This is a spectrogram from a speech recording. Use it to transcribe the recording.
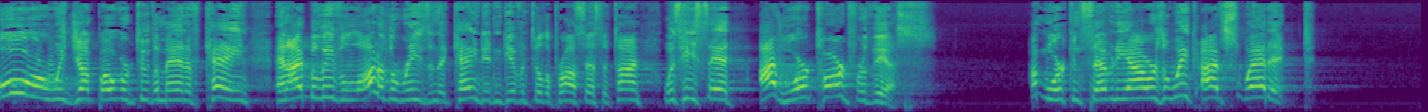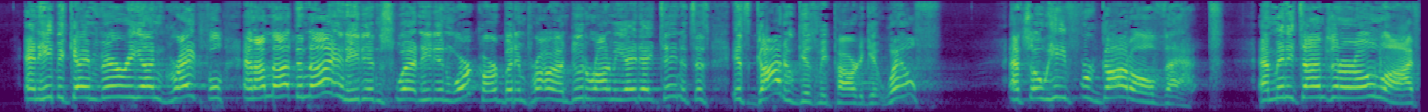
Or we jump over to the man of Cain, and I believe a lot of the reason that Cain didn't give until the process of time was he said, I've worked hard for this. I'm working 70 hours a week. I've sweated. And he became very ungrateful. And I'm not denying he didn't sweat and he didn't work hard, but in uh, Deuteronomy 8:18 it says, "It's God who gives me power to get wealth." And so he forgot all that. And many times in our own life,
